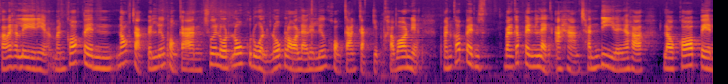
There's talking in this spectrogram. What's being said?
สาลายทะเลเนี่ยมันก็เป็นนอกจากเป็นเรื่องของการช่วยลดโลกรวนหรือโลกร้อนแล้วในเรื่องของการกักเก็บคาร์บอนเนี่ยมันก็เป็นมันก็เป็นแหล่งอาหารชั้นดีเลยนะคะแล้วก็เป็น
